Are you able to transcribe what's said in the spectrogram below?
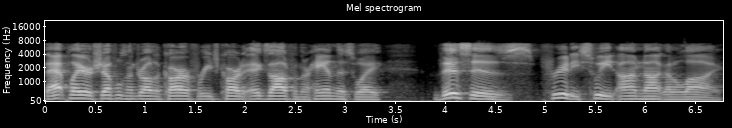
That player shuffles and draws a card for each card exiled from their hand this way. This is pretty sweet, I'm not going to lie.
